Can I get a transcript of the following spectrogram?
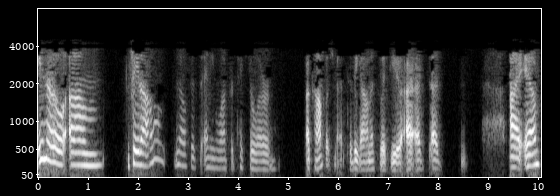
You know, um, Jada, I don't know if it's any one particular accomplishment. To be honest with you, I, I, I, I am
